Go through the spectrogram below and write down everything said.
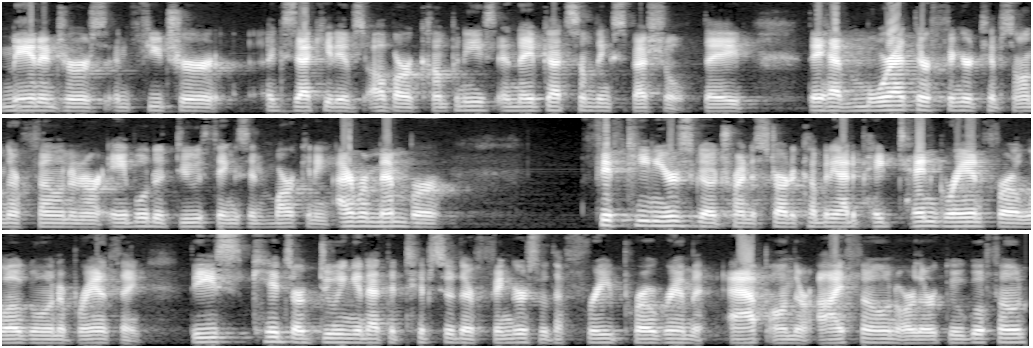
managers and future executives of our companies, and they've got something special. They they have more at their fingertips on their phone and are able to do things in marketing. I remember 15 years ago trying to start a company, I had to pay 10 grand for a logo and a brand thing. These kids are doing it at the tips of their fingers with a free program an app on their iPhone or their Google phone,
